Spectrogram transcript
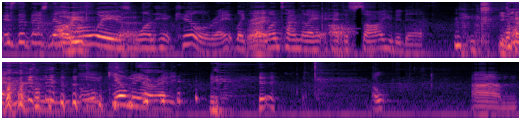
Is that there's not Oh, always yeah. one hit kill, right? Like Right. that one time that I had to saw you to death. yeah. Kill me already. oh, um.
